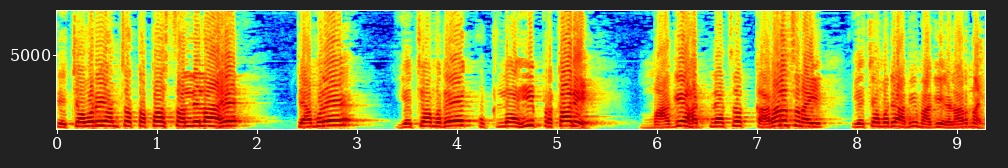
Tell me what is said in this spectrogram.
त्याच्यावरही आमचा तपास चाललेला आहे. त्यामुळे याच्यामध्ये कुठल्याही प्रकारे मागे हटण्याचं कारणच नाही याच्यामध्ये आम्ही मागे येणार नाही.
